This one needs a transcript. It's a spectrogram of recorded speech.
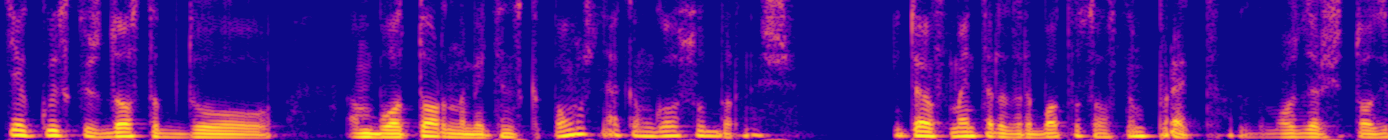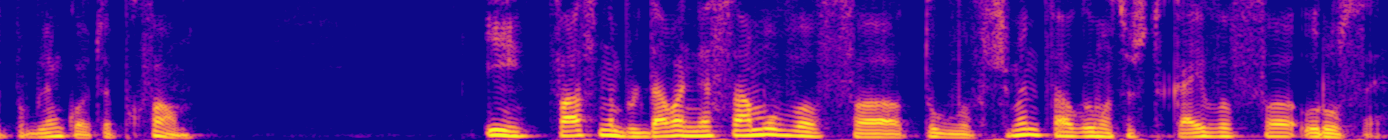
ти ако искаш достъп до амбулаторна медицинска помощ, някакъм го се обърнеш. И той в момента разработва собствен проект, за да може да реши този проблем, който е похвално. И това се наблюдава не само в, тук в Шумен, това го има също така и в Русе.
